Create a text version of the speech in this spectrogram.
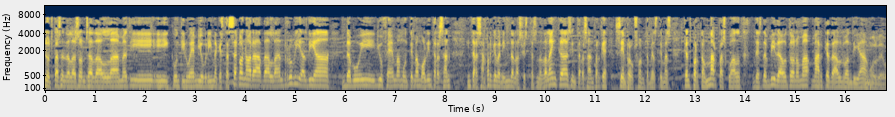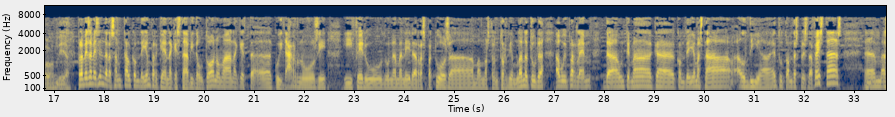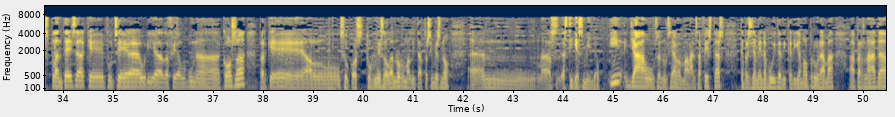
minuts passen de les 11 del matí i continuem i obrim aquesta segona hora de l'Enrubi el dia d'avui i ho fem amb un tema molt interessant. Interessant perquè venim de les festes nadalenques interessant perquè sempre ho són també els temes que ens porta el Marc Pasqual des de Vida Autònoma. Marc, què tal? Bon dia. Molt bé, bon dia. Però a més a més interessant tal com dèiem perquè en aquesta vida autònoma en aquest eh, cuidar-nos i, i fer-ho d'una manera respectuosa amb el nostre entorn i amb la natura avui parlem d'un tema que com com està al dia. Eh? Tothom després de festes eh, es planteja que potser hauria de fer alguna cosa perquè el seu cos tornés a la normalitat o si més no eh, estigués millor. I ja us anunciàvem abans de festes que precisament avui dedicaríem el programa a parlar de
